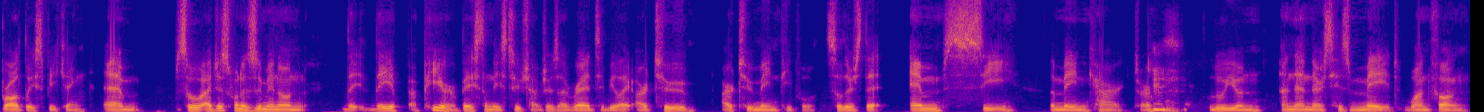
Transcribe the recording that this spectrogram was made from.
broadly speaking. Um, so I just want to zoom in on they they appear based on these two chapters I've read to be like our two our two main people. So there's the MC the main character, mm. Lu Yun, and then there's his maid, Wan Feng.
